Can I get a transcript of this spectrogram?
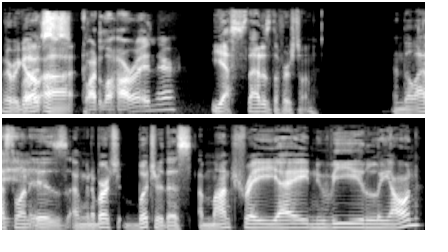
There we go. Was Uh, Guadalajara in there? yes, that is the first one. And the last one Eh. is, I'm going to butcher, butcher this, Montreuil Nouvelle Leon.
